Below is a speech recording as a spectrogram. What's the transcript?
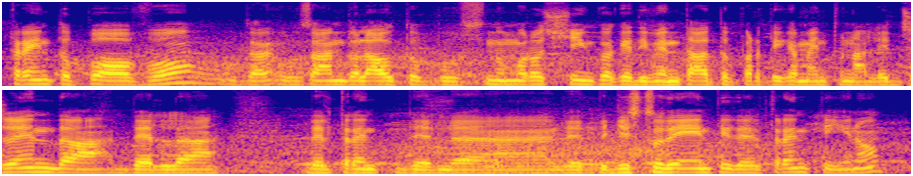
Trento-Povo usando l'autobus numero 5 che è diventato praticamente una leggenda del, del, del, degli studenti del Trentino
